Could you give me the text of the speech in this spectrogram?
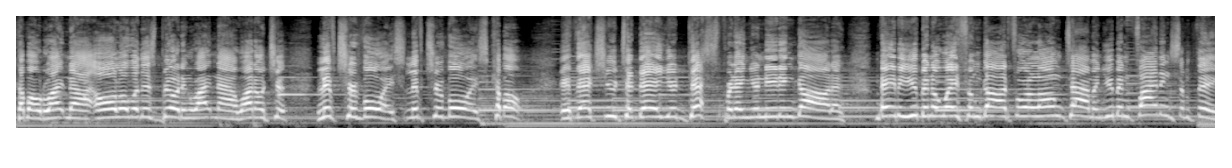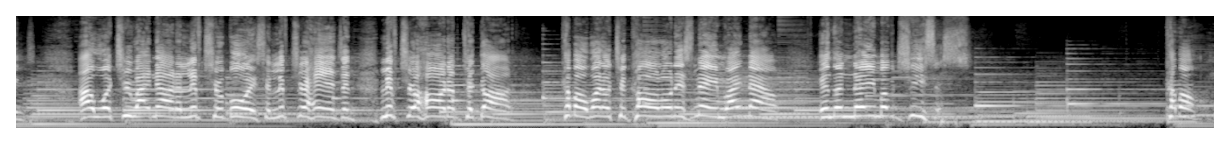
Come on, right now, all over this building right now. Why don't you lift your voice? Lift your voice. Come on. If that's you today, you're desperate and you're needing God. And maybe you've been away from God for a long time and you've been fighting some things. I want you right now to lift your voice and lift your hands and lift your heart up to God. Come on, why don't you call on His name right now in the name of Jesus? Come on.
